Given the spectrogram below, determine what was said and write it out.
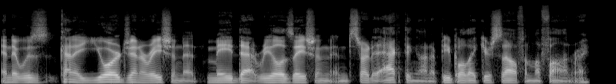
and it was kind of your generation that made that realization and started acting on it people like yourself and lafon right?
